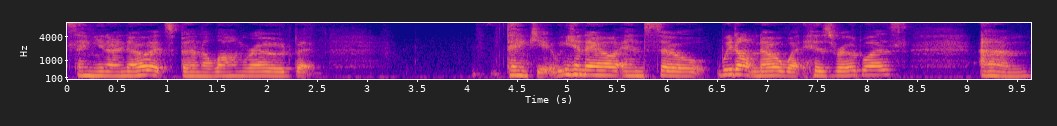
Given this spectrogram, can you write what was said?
saying you know i know it's been a long road but thank you you know and so we don't know what his road was um,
